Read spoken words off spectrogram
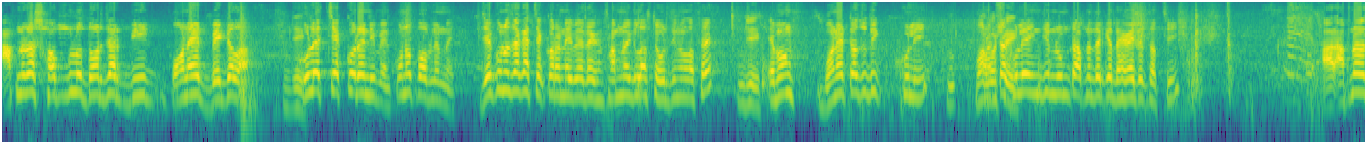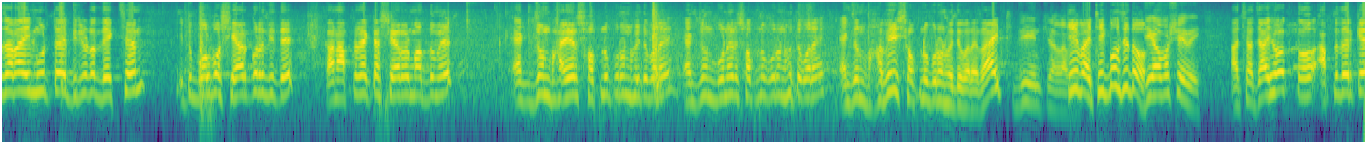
আপনারা সবগুলো দরজার বিট বনেট বেগডালা জি। খুলে চেক করে নেবেন কোনো প্রবলেম নেই। যে কোনো জায়গায় চেক করে নেবে দেখেন সামনের গ্লাসটা অরিজিনাল আছে। জি। এবং বনেটটা যদি খুলি বনেটটা খুলে ইঞ্জিন রুমটা আপনাদেরকে দেখাইতে চাচ্ছি। আর আপনারা যারা এই মুহূর্তে ভিডিওটা দেখছেন একটু বলব শেয়ার করে দিতে। কারণ আপনারা একটা শেয়ারের মাধ্যমে একজন ভাইয়ের স্বপ্ন পূরণ হতে পারে একজন বোনের স্বপ্ন পূরণ হতে পারে একজন ভাবির স্বপ্ন পূরণ হতে পারে রাইট জি ইনশাআল্লাহ। কি ভাই ঠিক বলছি তো? জি অবশ্যই ভাই। আচ্ছা যাই হোক তো আপনাদেরকে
